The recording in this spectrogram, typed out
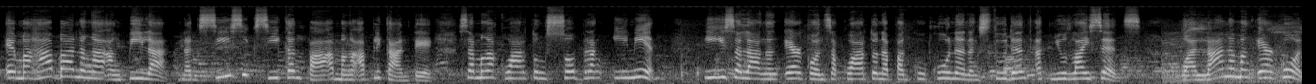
E mahaba na nga ang pila, nagsisiksikan pa ang mga aplikante sa mga kwartong sobrang init. Iisa lang ang aircon sa kwarto na pagkukuna ng student at new license. Wala namang aircon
